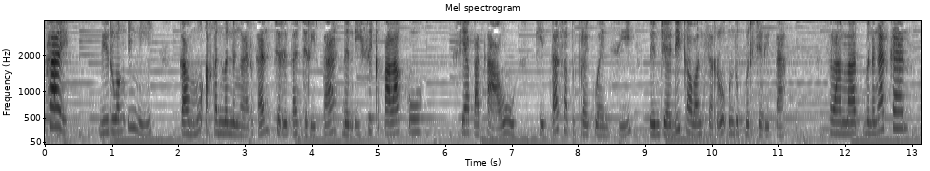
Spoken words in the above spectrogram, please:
Hai, di ruang ini kamu akan mendengarkan cerita-cerita dan isi kepalaku. Siapa tahu kita satu frekuensi dan jadi kawan seru untuk bercerita. Selamat mendengarkan.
